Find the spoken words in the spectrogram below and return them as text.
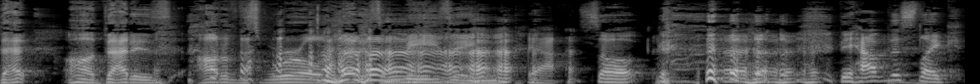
that oh that is out of this world. That is amazing." yeah. So they have this like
